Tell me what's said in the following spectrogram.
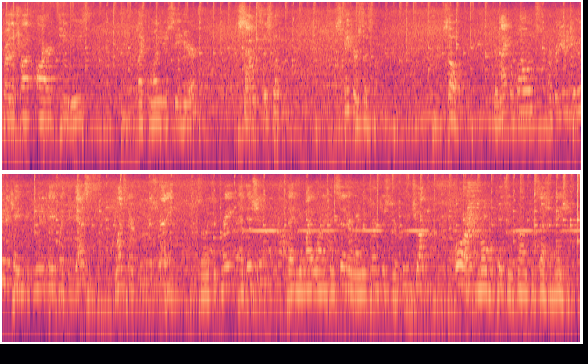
for the truck are TVs, like the one you see here, sound system, speaker system. So, the microphones are for you to communicate. You can communicate with the guests once their food is ready. So it's a great addition that you might want to consider when you purchase your food truck or mobile kitchen from Concession Nation.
